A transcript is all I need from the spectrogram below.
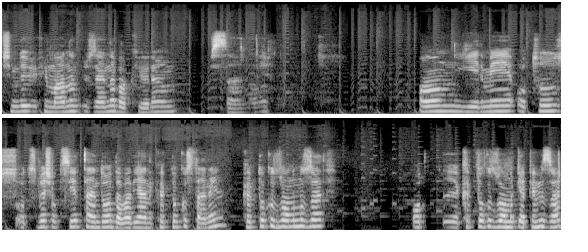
Şimdi Hüma'nın üzerine bakıyorum. Bir saniye. 10, 20, 30, 35, 37 tane de orada var. Yani 49 tane. 49 zonumuz var. O, e, 49 zonluk app'imiz var.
